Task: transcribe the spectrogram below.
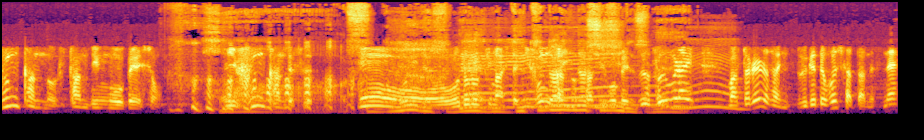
分間のスタンディングオベーション、2分間です。すごいですもうね驚きました、2分間のスタンディングオベーション、それぐらい、まあ、タレラさんに続けてほしかったんですね。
